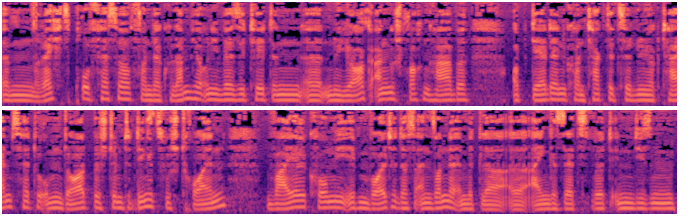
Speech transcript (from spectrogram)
ähm, Rechtsprofessor von der Columbia-Universität in äh, New York angesprochen habe, ob der denn Kontakte zur New York Times hätte, um dort bestimmte Dinge zu streuen, weil Comey eben wollte, dass ein Sonderermittler äh, eingesetzt wird in diesem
